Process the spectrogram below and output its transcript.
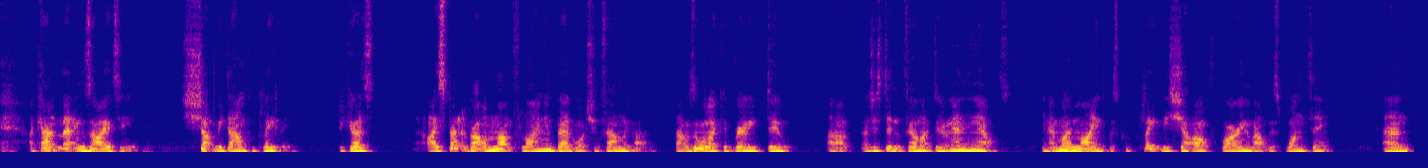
I can't let anxiety shut me down completely because I spent about a month lying in bed watching Family Guy. That was all I could really do. Uh, I just didn't feel like doing anything else. You know, my mind was completely shut off, worrying about this one thing. And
